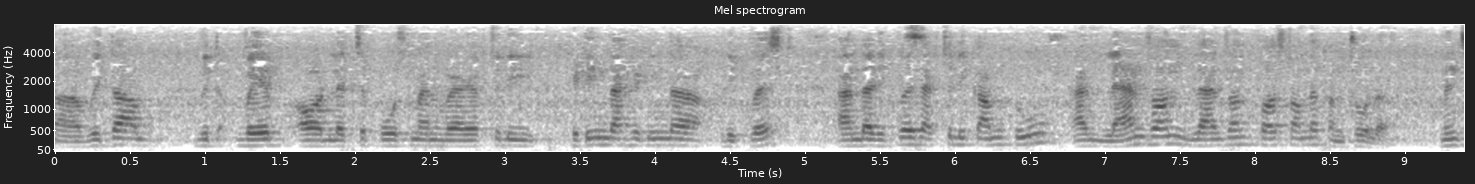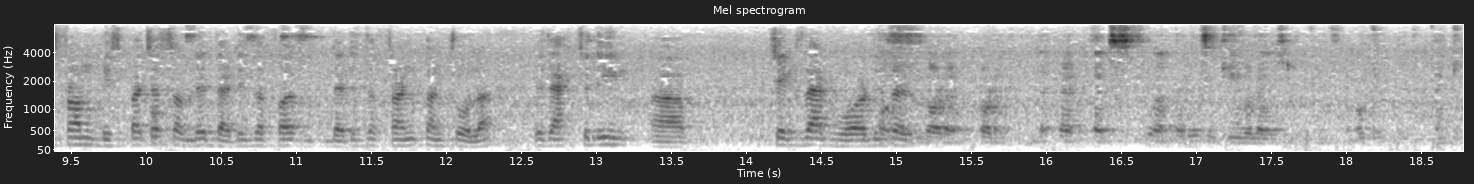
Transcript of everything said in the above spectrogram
uh, with the with web or let's say postman where actually hitting the hitting the request and the request actually come to and lands on lands on first on the controller means from dispatcher servlet that is the first that is the front controller is actually uh, checks that what is Okay, the got it, got it. That, that, that's, that is a keyword I was looking for. Okay, thank you.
